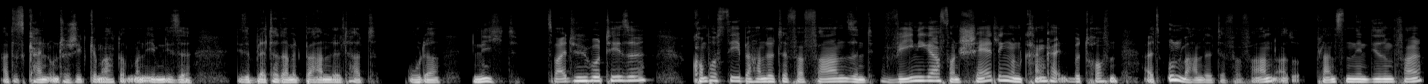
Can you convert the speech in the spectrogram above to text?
hat es keinen Unterschied gemacht, ob man eben diese, diese Blätter damit behandelt hat oder nicht. Zweite Hypothese, Komposttee behandelte Verfahren sind weniger von Schädlingen und Krankheiten betroffen als unbehandelte Verfahren, also Pflanzen in diesem Fall.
